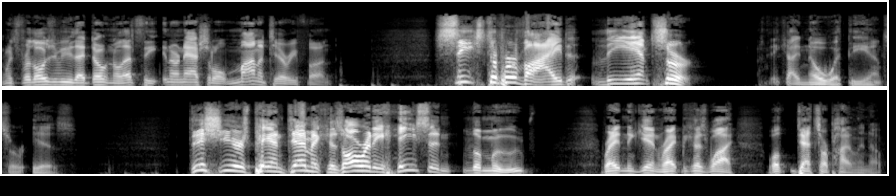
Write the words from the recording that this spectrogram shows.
which for those of you that don't know, that's the International Monetary Fund, seeks to provide the answer. I think I know what the answer is. This year's pandemic has already hastened the move, right? And again, right? Because why? Well, debts are piling up,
